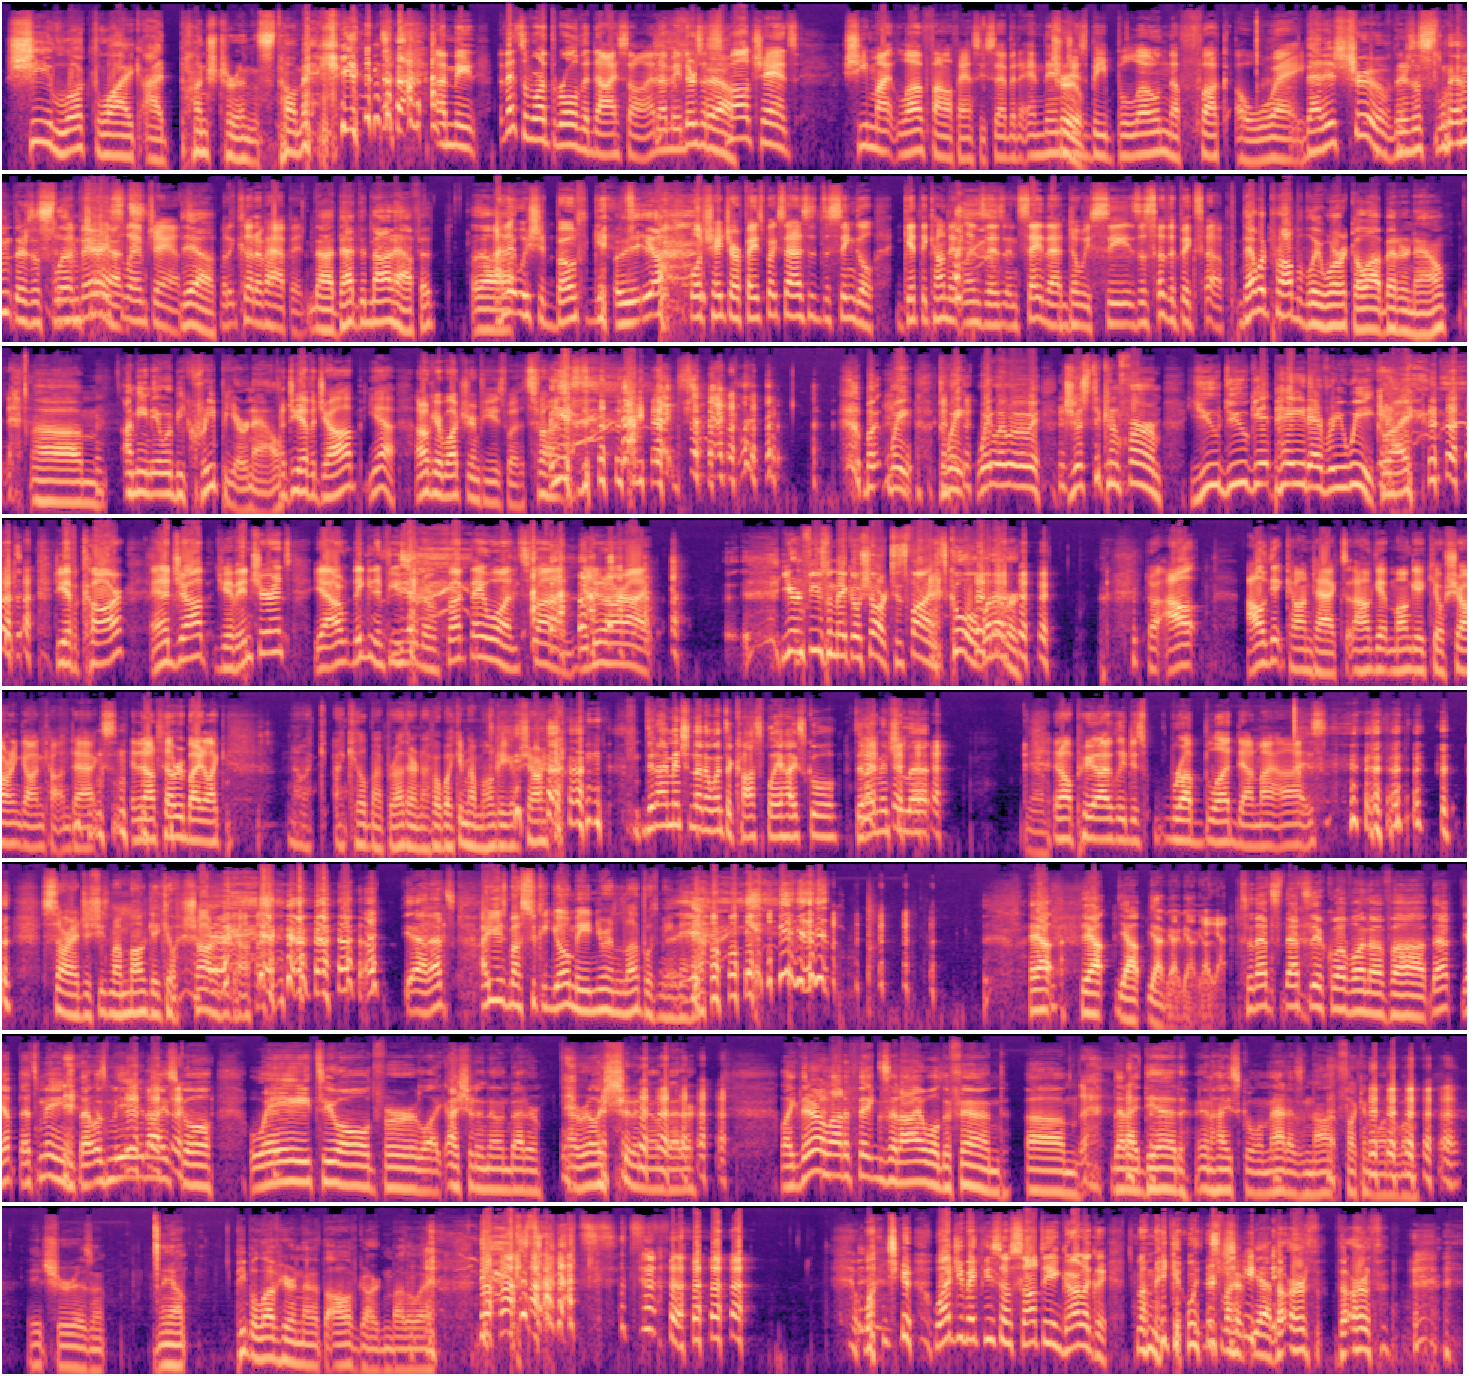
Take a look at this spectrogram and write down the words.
she looked like I'd punched her in the stomach. I mean, that's worth the roll of the dice on. I mean, there's a Yeah. small chance she might love Final Fantasy VII and then True. just be blown the fuck away. that is true. There's a slim. There's a There's slim. a very chance. slim chance. Yeah. But it could have happened. Uh, that did not happen. Uh, I think we should both get. yeah. We'll change our Facebook statuses to single, get the contact lenses, and say that until we see so something picks up. That would probably work a lot better now. Um, I mean, it would be creepier now. Do you have a job? Yeah. I don't care what you're infused with. It's fine. But wait, wait, wait, wait, wait, wait, wait. Just to confirm, you do get paid every week, right? Do you have a car and a job? Do you have insurance? Yeah, I don't, they can infuse you whatever the fuck they want. It's fine. You're doing all right. You're infused with Mako sharks. It's fine. It's cool. Whatever. So I'll I'll get contacts and I'll get Mangekyo Sharingan contacts, and then I'll tell everybody like, no, I, I killed my brother and I've awakened my Mangekyo Sharingan, Did I mention that I went to cosplay high school? Did I mention that? and I'll periodically just rub blood down my eyes. Sorry, I just used my Mangekyo Sharingan. Yeah, that's I used my Tsukuyomi, and you're in love with me now. Yeah, yeah, yeah, yeah, yeah, yeah, yeah, yeah. So that's that's the equivalent of uh, that. Yep, that's me. That was me in high school. Way too old for like. I should have known better. I really should have known better. Like there are a lot of things that I will defend um, that I did in high school, and that is not fucking one of them. It sure isn't. Yeah, people love hearing that at the Olive Garden. By the way, Why'd you Why'd you make these so salty and garlicky? It's my Mako energy. My- yeah, the Earth, the Earth,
